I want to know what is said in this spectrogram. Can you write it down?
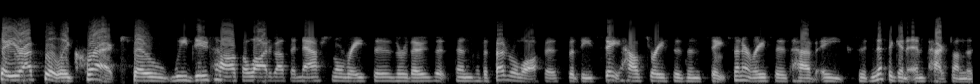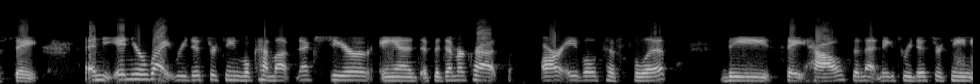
So you're absolutely correct. So we do talk a lot about the national races or those that send to the federal office, but these state house races and state senate races have a significant impact on the state. And, and you're right, redistricting will come up next year. And if the Democrats are able to flip the state house, and that makes redistricting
